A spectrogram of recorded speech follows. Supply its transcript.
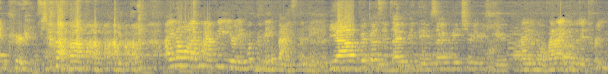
and courage. I know, I'm happy you're able to make time today. yeah, because it's every day, so I made sure you're here. I know, but I can do it for you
